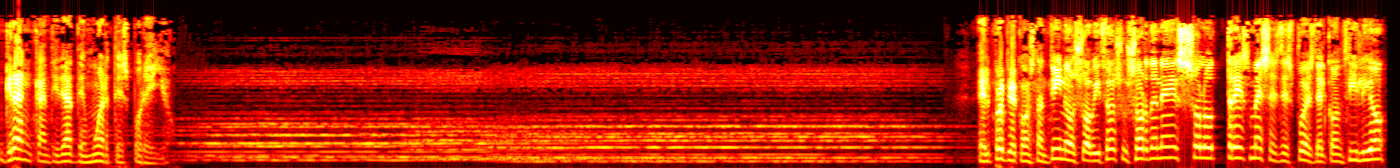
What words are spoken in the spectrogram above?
gran cantidad de muertes por ello. El propio Constantino suavizó sus órdenes solo tres meses después del concilio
